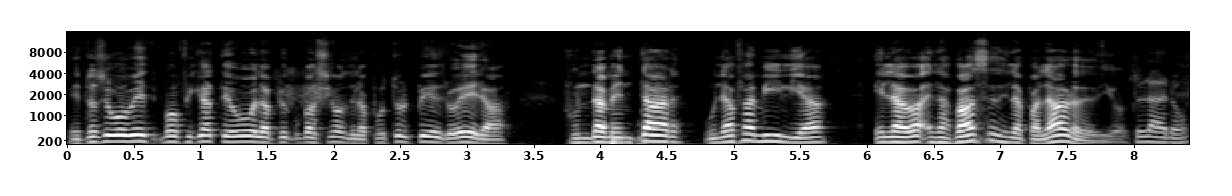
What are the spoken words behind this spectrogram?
Entonces vos ves, vos fíjate vos, la preocupación del apóstol Pedro era fundamentar una familia en, la en las bases de la palabra de Dios. Claro.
